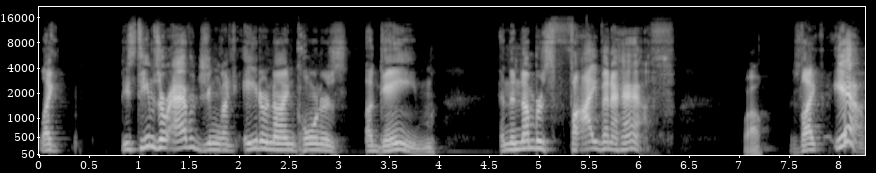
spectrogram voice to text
like these teams are averaging like eight or nine corners a game, and the number's five and a half. Wow. It's like, yeah.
